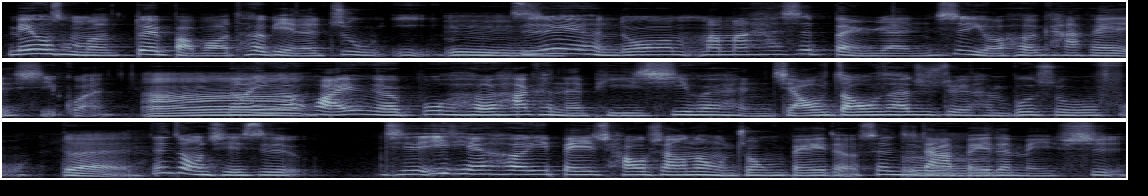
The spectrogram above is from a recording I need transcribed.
没有什么对宝宝特别的注意，嗯，只是因为很多妈妈她是本人是有喝咖啡的习惯啊，然后因为怀孕而不喝，她可能脾气会很焦躁，她就觉得很不舒服。对，那种其实。其实一天喝一杯超商那种中杯的，甚至大杯的没事，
